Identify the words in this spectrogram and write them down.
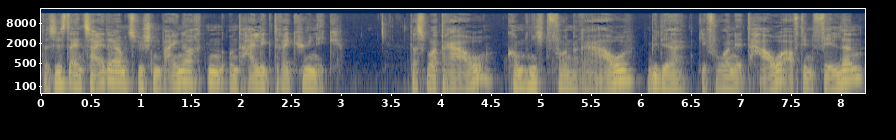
Das ist ein Zeitraum zwischen Weihnachten und Heilig Drei König. Das Wort Rau kommt nicht von Rau wie der gefrorene Tau auf den Feldern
